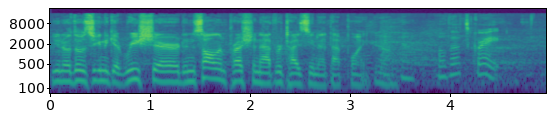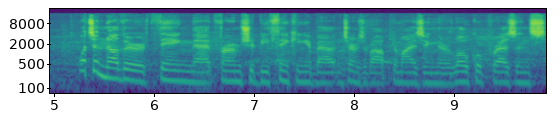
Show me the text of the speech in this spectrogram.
you know, those are going to get reshared, and it's all impression advertising at that point. Yeah. Well, that's great. What's another thing that firms should be thinking about in terms of optimizing their local presence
